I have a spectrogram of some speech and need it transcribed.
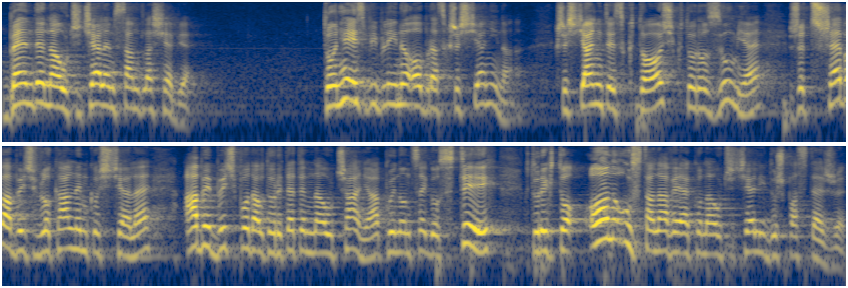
będę nauczycielem sam dla siebie. To nie jest biblijny obraz chrześcijanina. Chrześcijanin to jest ktoś, kto rozumie, że trzeba być w lokalnym kościele, aby być pod autorytetem nauczania płynącego z tych, których to On ustanawia jako nauczycieli duszpasterzy.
